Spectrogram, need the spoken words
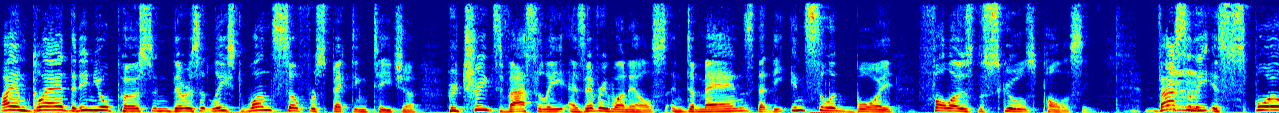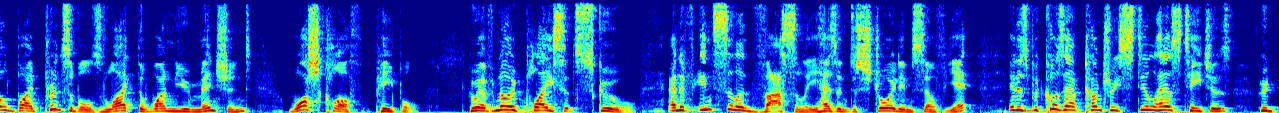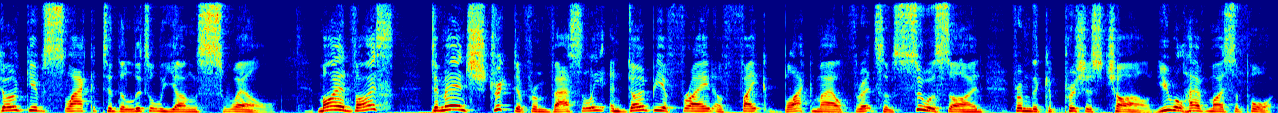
I am glad that in your person there is at least one self respecting teacher who treats Vasily as everyone else and demands that the insolent boy follows the school's policy. Vasily mm. is spoiled by principles like the one you mentioned, washcloth people, who have no place at school. And if insolent Vasily hasn't destroyed himself yet, it is because our country still has teachers who don't give slack to the little young swell. My advice? Demand stricter from Vasily and don't be afraid of fake blackmail threats of suicide from the capricious child. You will have my support.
